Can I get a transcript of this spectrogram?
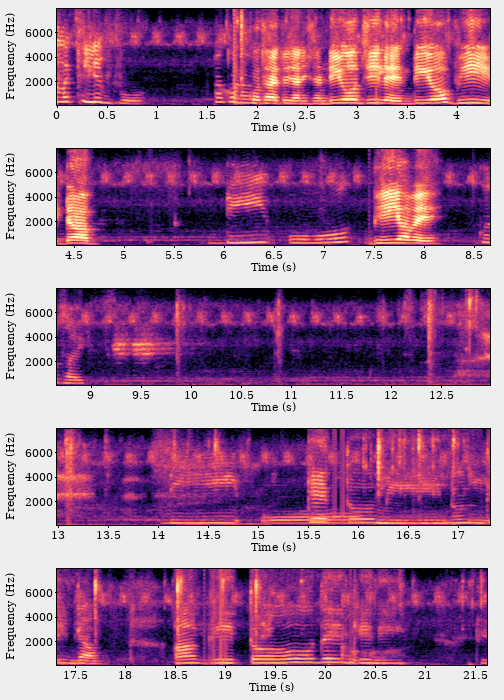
আমি কি লিখব এখন কোথায় তুই জানিস না ডিও জি লে ডিও ভি ডাব ডি ও ভি হবে কোথায় ডি ও কে তুমি নন্দিনী দাও আগে তো দেখিনি টি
